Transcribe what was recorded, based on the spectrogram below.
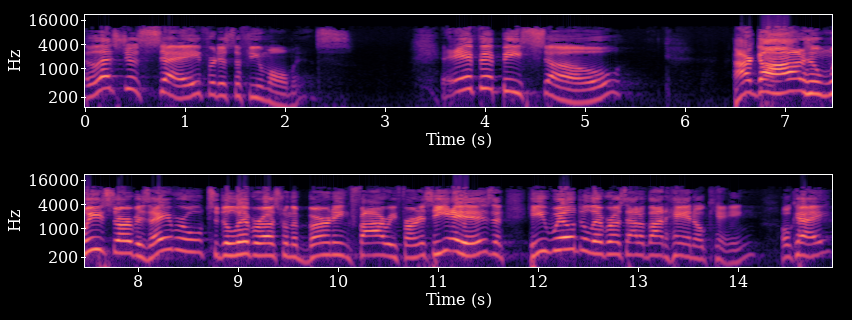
Let's just say for just a few moments. If it be so, our God, whom we serve, is able to deliver us from the burning fiery furnace. He is, and He will deliver us out of thine hand, O King. Okay?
